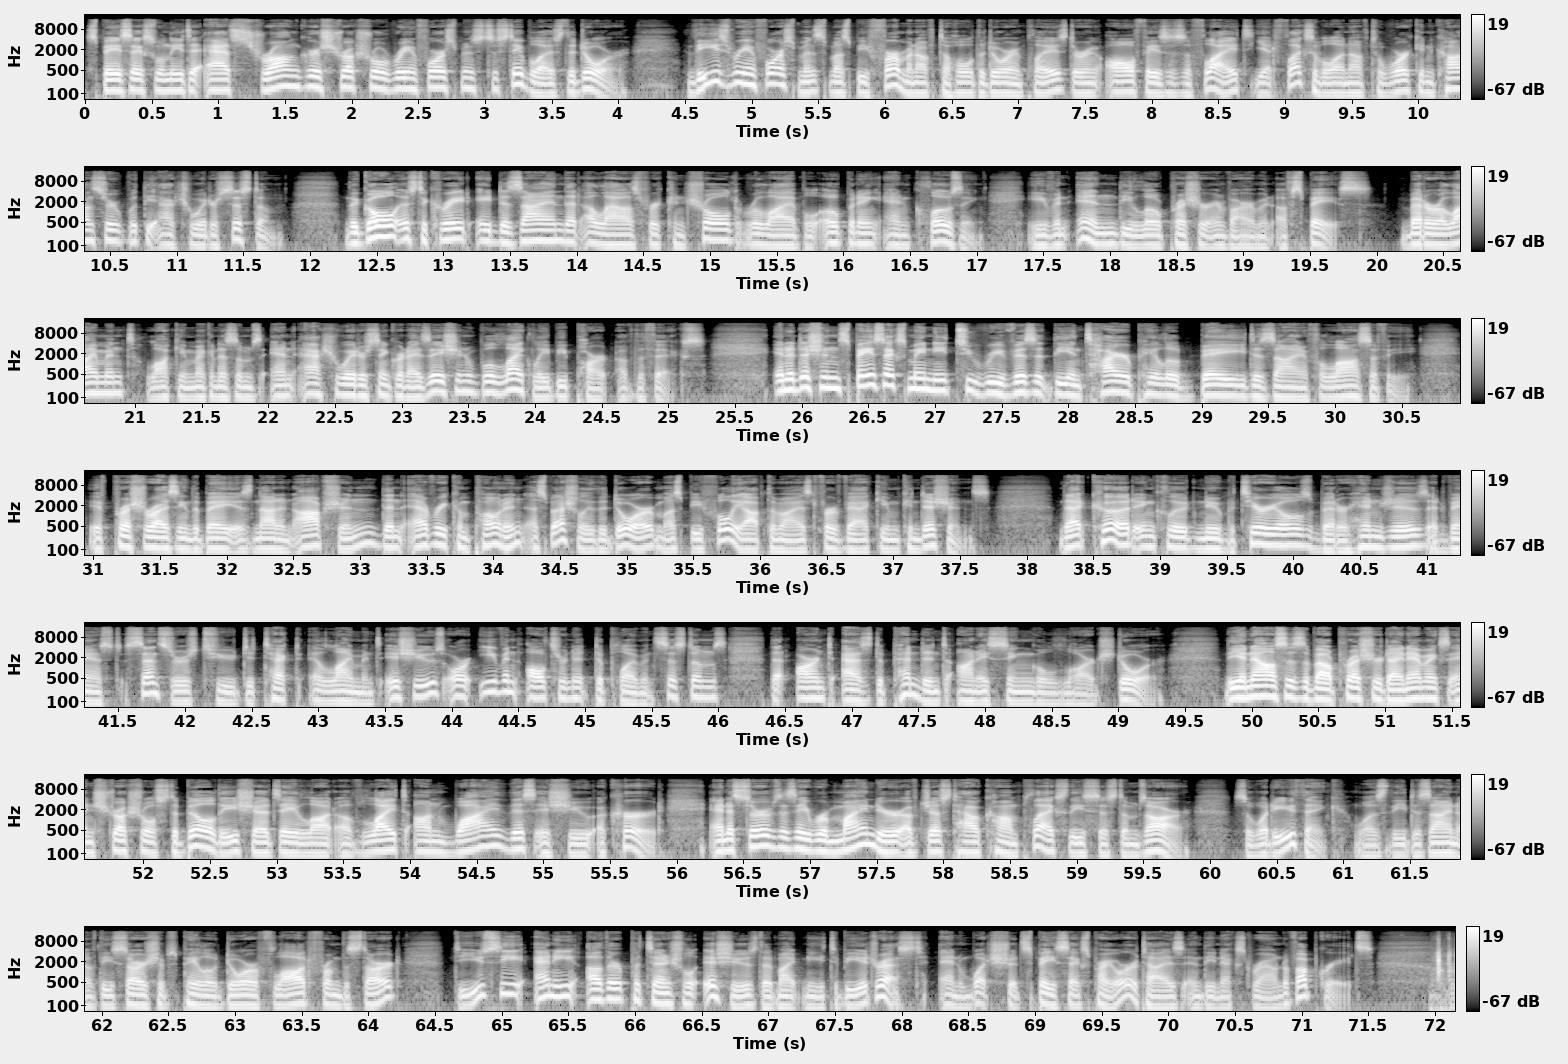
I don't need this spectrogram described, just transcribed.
SpaceX will need to add stronger structural reinforcements to stabilize the door. These reinforcements must be firm enough to hold the door in place during all phases of flight, yet flexible enough to work in concert with the actuator system. The goal is to create a design that allows for controlled, reliable opening and closing, even in the low pressure environment of space. Better alignment, locking mechanisms, and actuator synchronization will likely be part of the fix. In addition, SpaceX may need to revisit the entire payload bay design philosophy. If pressurizing the bay is not an option, then every component, especially the door, must be fully optimized for vacuum conditions. That could include new materials, better hinges, advanced sensors to detect alignment issues, or even alternate deployment systems that aren't as dependent on a single large door. The analysis about pressure dynamics and structural stability sheds a lot of light on why this issue occurred, and it serves as a reminder of just how complex these systems are. So, what do you think? Was the design of the Starship's payload door flawed from the start? Do you see any other potential issues that might need to be addressed? And what should SpaceX prioritize in the next round of upgrades?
